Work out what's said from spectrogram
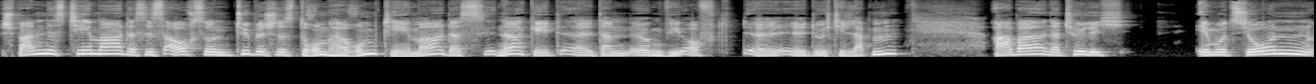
spannendes Thema. Das ist auch so ein typisches Drumherum-Thema. Das ne, geht äh, dann irgendwie oft äh, durch die Lappen. Aber natürlich Emotionen,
